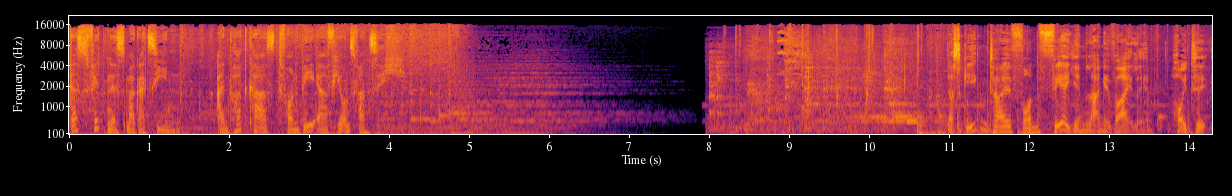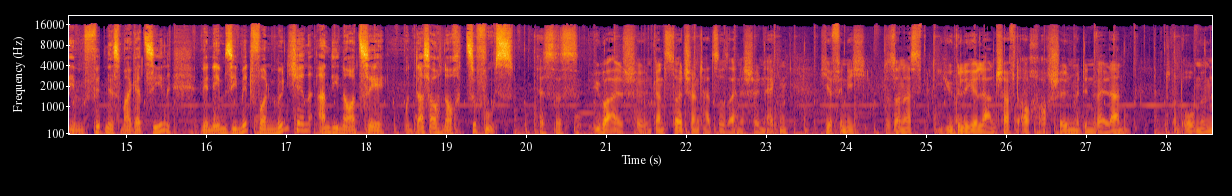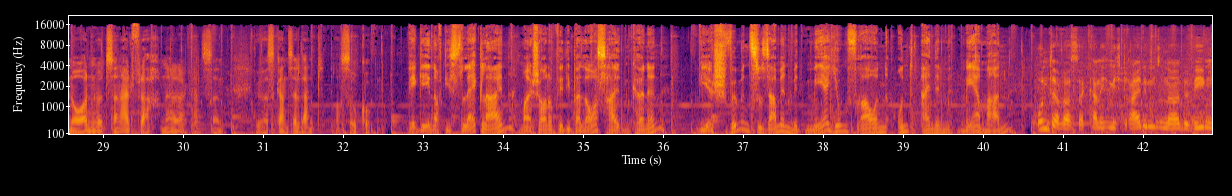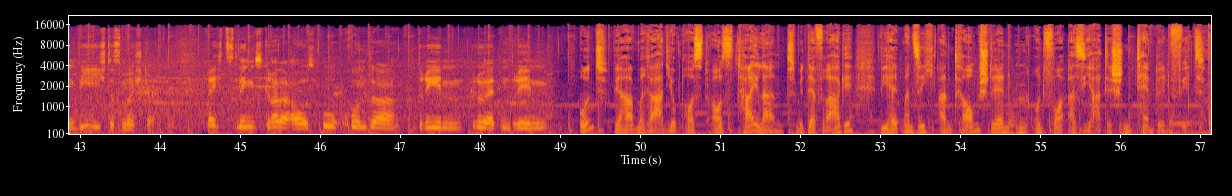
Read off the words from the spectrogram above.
Das Fitnessmagazin, ein Podcast von BR24. Das Gegenteil von Ferienlangeweile. Heute im Fitnessmagazin. Wir nehmen Sie mit von München an die Nordsee und das auch noch zu Fuß. Es ist überall schön. Ganz Deutschland hat so seine schönen Ecken. Hier finde ich besonders die hügelige Landschaft auch, auch schön mit den Wäldern. Und oben im Norden wird es dann halt flach. Ne? Da kannst du dann über das ganze Land auch so gucken. Wir gehen auf die Slackline, mal schauen, ob wir die Balance halten können. Wir schwimmen zusammen mit Meerjungfrauen und einem Meermann. Unter Wasser kann ich mich dreidimensional bewegen, wie ich das möchte. Rechts, links, geradeaus, hoch, runter, drehen, Pirouetten drehen. Und wir haben Radiopost aus Thailand mit der Frage, wie hält man sich an Traumstränden und vor asiatischen Tempeln fit?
